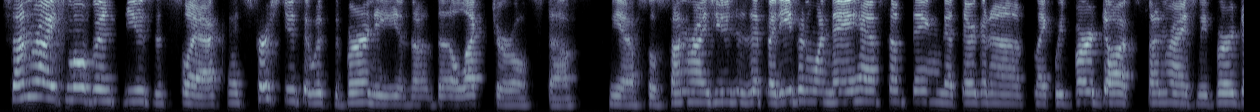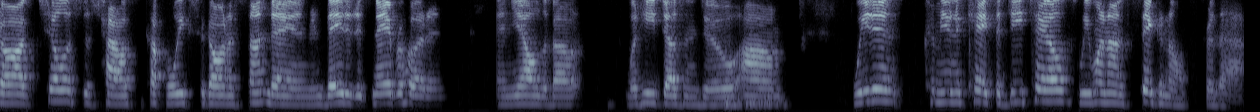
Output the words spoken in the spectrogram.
Sunrise Movement uses Slack. I first used it with the Bernie and the, the electoral stuff yeah so sunrise uses it but even when they have something that they're gonna like we bird dog sunrise we bird dog tillis's house a couple weeks ago on a sunday and invaded his neighborhood and and yelled about what he doesn't do. Mm-hmm. um, we didn't communicate the details. We went on signal for that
